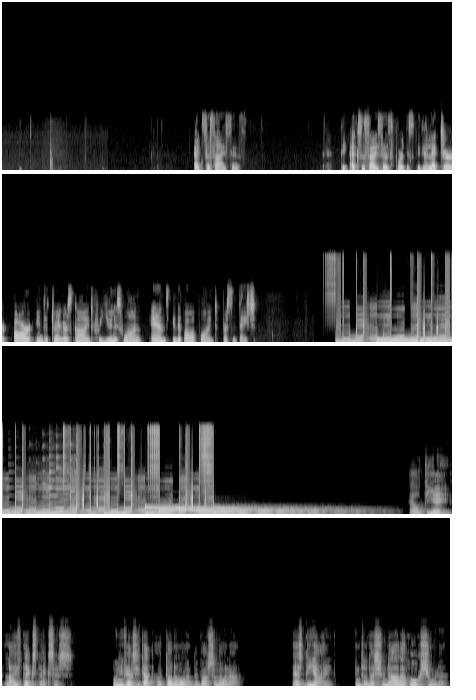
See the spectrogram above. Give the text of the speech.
Exercises. The exercises for this video lecture are in the trainer's guide for Unit 1 and in the PowerPoint presentation. LTA Live Text Access Universitat Autónoma de Barcelona SDI Internationale Hochschule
